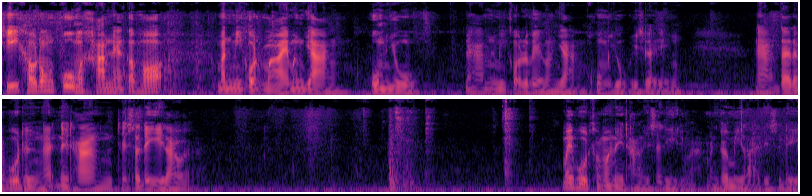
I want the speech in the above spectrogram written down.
ที่เขาต้องกู้มาค้ำเนี่ยก็เพราะมันมีกฎหมายบางอย่างคุมอยู่นะครับมันมีกฎระเบียบบางอย่างคุมอยู่เฉยๆนะครับ แต่ถ้าพูดถึงในในทางทฤษฎีแล้ว ไม่พูดคำว่าในทางทฤษฎีดีกว่ามันก็มีหลายทฤษฎี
